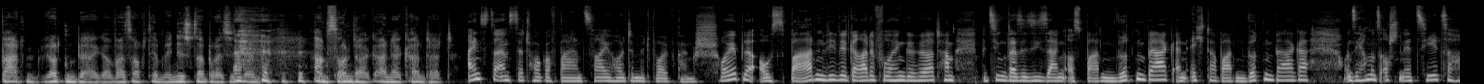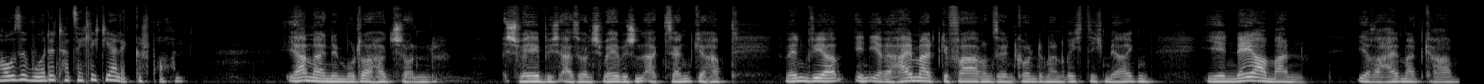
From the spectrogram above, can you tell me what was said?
Baden-Württemberger, was auch der Ministerpräsident am Sonntag anerkannt hat. Eins zu eins der Talk auf Bayern 2 heute mit Wolfgang Schäuble aus Baden, wie wir gerade vorhin gehört haben, beziehungsweise Sie sagen aus Baden-Württemberg, ein echter Baden-Württemberger. Und Sie haben uns auch schon erzählt, zu Hause wurde tatsächlich Dialekt gesprochen. Ja, meine Mutter hat schon Schwäbisch, also einen schwäbischen Akzent gehabt. Wenn wir in ihre Heimat gefahren sind, konnte man richtig merken, je näher man ihrer Heimat kam,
